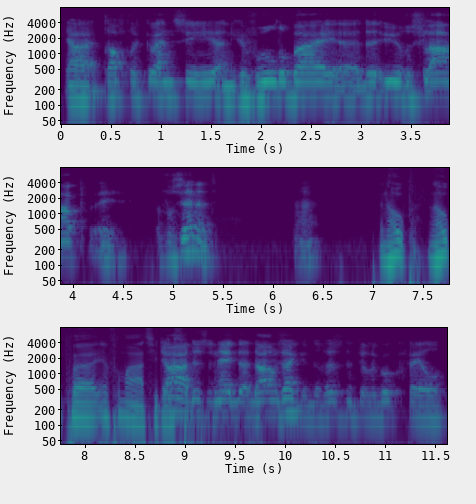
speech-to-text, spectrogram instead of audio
ja, trapfrequentie en gevoel erbij, eh, de uren slaap. eh, verzin het. Ja. Een hoop, een hoop eh, informatie. Dus. Ja, dus nee, da- daarom zeg ik, er is natuurlijk ook veel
